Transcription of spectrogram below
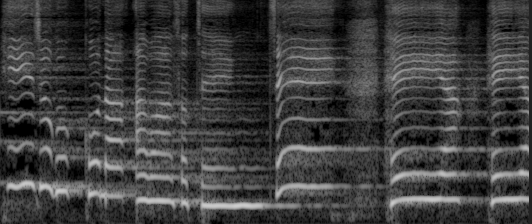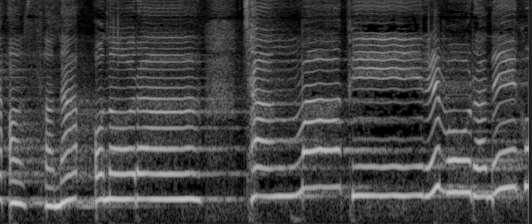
희죽 웃고 나와서 쨍쨍. 헤이야 헤이야 어서 나오너라. 장마비를 몰아내고.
